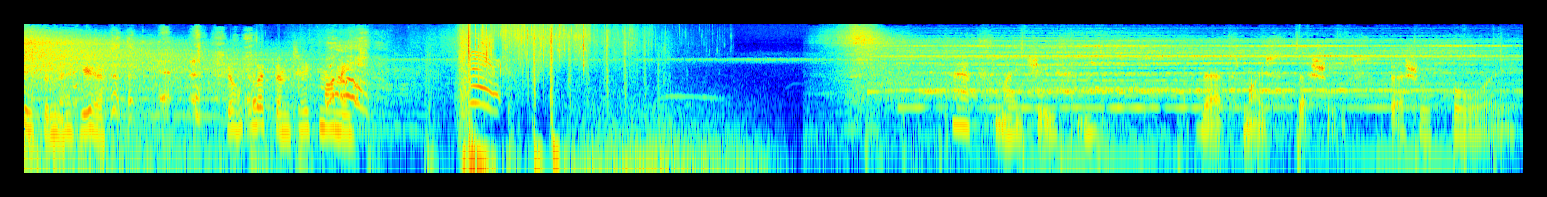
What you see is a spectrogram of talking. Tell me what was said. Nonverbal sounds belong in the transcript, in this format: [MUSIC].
Jason, they're here. Don't let them take Mommy. That's my Jason. That's my special, special boy.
